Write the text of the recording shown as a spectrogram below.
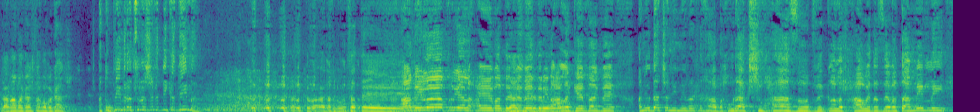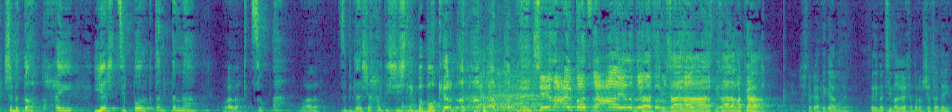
למה המגן שלך בבגז'? התופים רצו לשבת מקדימה. טוב, אנחנו קצת... אה, אני לא אפריע לכם, אתם באמת לא- נראים על הכיפאק, ואני יודעת שאני נראית לך הבחורה הקשוחה הזאת וכל החאווית הזה, אבל תאמין לי שבתוך תוכי יש ציפור קטנטנה, וואלה, פצועה. וואלה. זה בגלל שאכלתי שישליק בבוקר. שיהיה לכם בהצלחה, יאללה, תודה, לו בראש. סליחה על ה- סליחה על המכה. השתגעת לגמרי. קדימה, צאי מהרכב, בוא נמשיך את הדייט.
